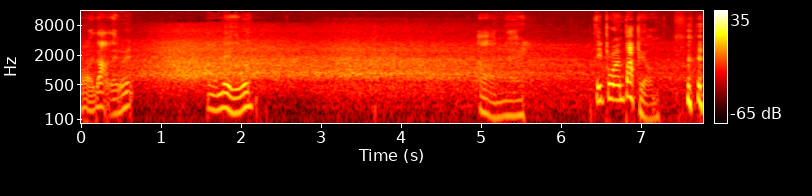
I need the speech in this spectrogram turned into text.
Oh, like that they won't. Oh, maybe they will. Oh, no. They brought Mbappe on.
